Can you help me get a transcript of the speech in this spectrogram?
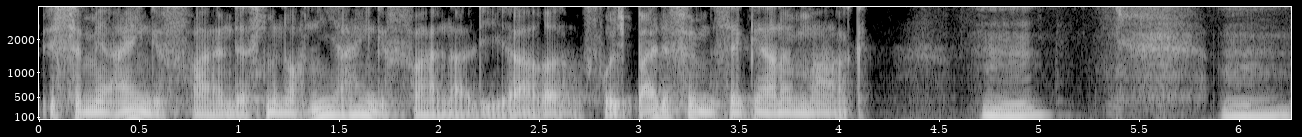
ist er mir eingefallen. Der ist mir noch nie eingefallen all die Jahre, obwohl ich beide Filme sehr gerne mag. Mhm. Mhm.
